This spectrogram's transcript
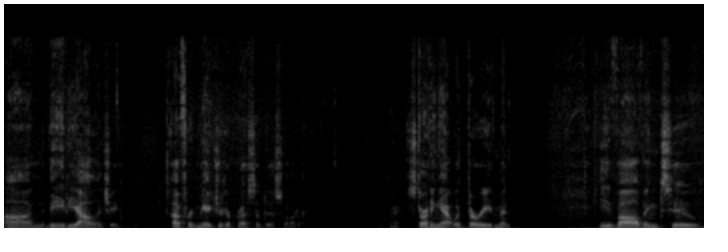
on the etiology of her major depressive disorder. Right? Starting out with bereavement, evolving to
